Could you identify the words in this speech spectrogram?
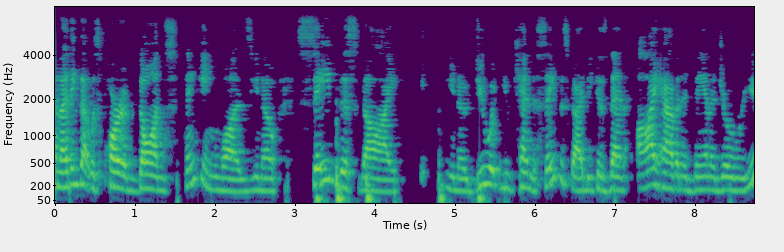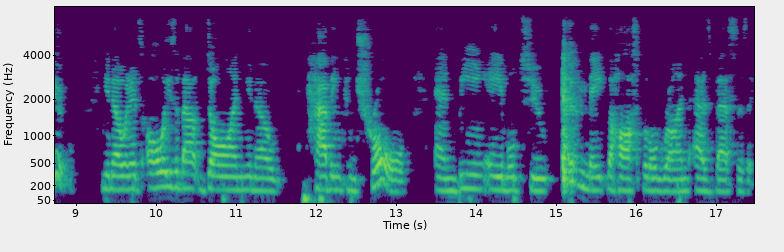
and I think that was part of Dawn's thinking was, you know, save this guy, you know, do what you can to save this guy because then I have an advantage over you. You know, and it's always about Dawn, you know, having control and being able to make the hospital run as best as it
